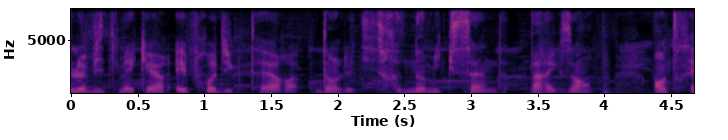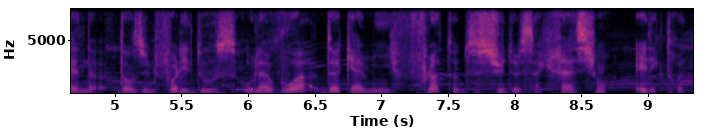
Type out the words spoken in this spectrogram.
Le beatmaker et producteur dans le titre Nomix Sand, par exemple, entraîne dans une folie douce où la voix de Camille flotte au-dessus de sa création électronique.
